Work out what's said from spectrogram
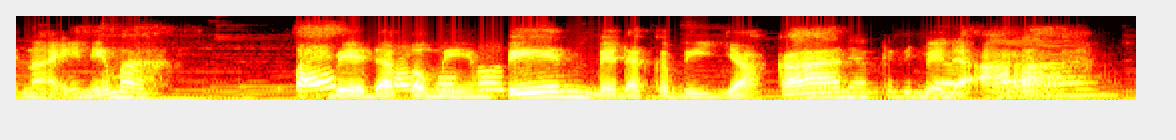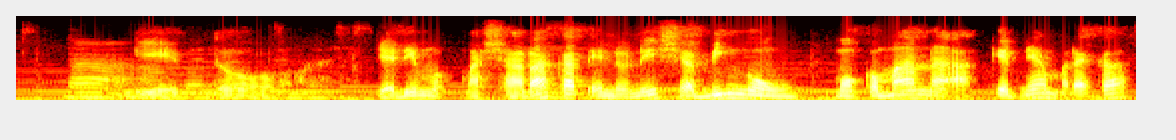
nah ini mah beda pemimpin beda kebijakan kebijakan. beda arah Nah, gitu. jadi masyarakat Indonesia bingung mau ke mana akhirnya mereka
